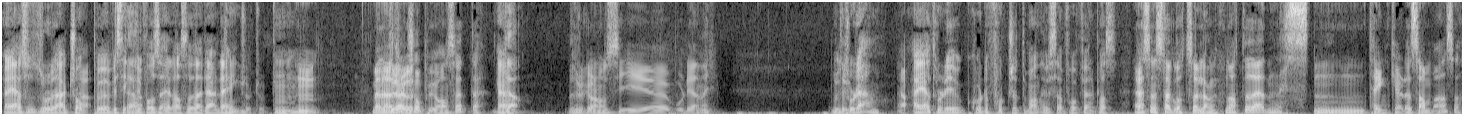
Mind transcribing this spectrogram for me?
Ja, jeg som tror det er chop eh, hvis ikke Ja. de får selv. Altså det er der det henger. Chop, chop, chop. Mm. Mm. Men Jeg jeg tror det er chopp chop uansett, det. Ja. Ja. Jeg tror ikke det har noe å si eh, hvor de ender. Du tror det? Ja. Jeg tror de kommer til å fortsette med han hvis han får fjerdeplass. Jeg syns det har gått så langt nå at jeg nesten tenker det samme, altså.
